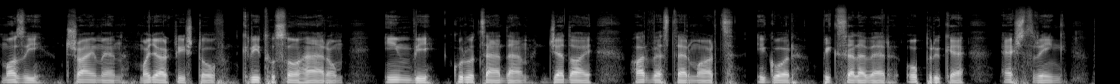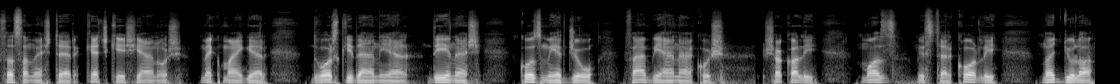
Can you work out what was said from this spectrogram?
Mazi, Tryman, Magyar Kristóf, Krit 23, Invi, Kuruc Ádám, Jedi, Harvester Marc, Igor, Pixelever, Oprüke, Estring, Szaszamester, Kecskés János, MacMiger, Dvorski Dániel, Dénes, Kozmér Joe, Fábián Ákos, Sakali, Maz, Mr. Corley, Nagy Gyula,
